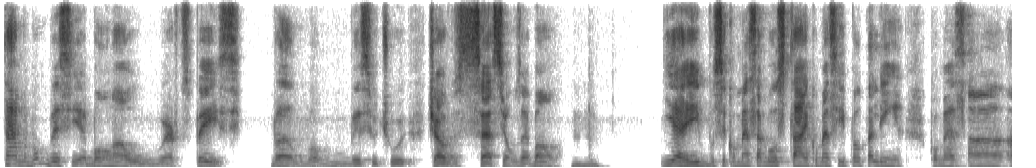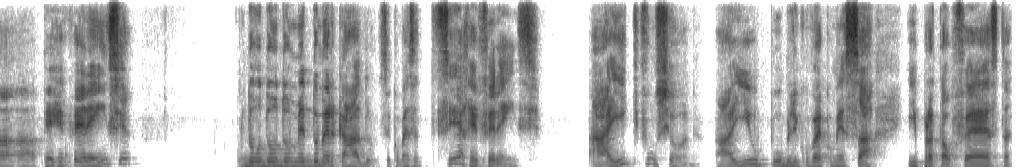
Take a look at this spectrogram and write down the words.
Tá, mas vamos ver se é bom lá o Earth Space? Vamos, vamos ver se o 12 Sessions é bom? Uhum. E aí você começa a gostar e começa a ir para outra linha. Começa a, a- a ter referência do, do, do, do mercado. Você começa a ser a referência. Aí que funciona. Aí o público vai começar a ir para tal festa,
